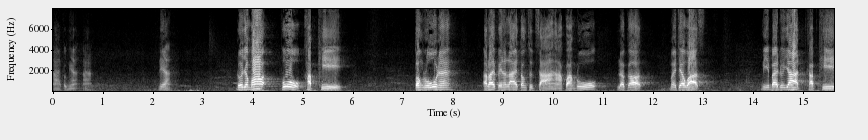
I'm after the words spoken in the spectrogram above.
อ่าตรงเนี้ยอ่าเนี่ยโดยเฉพาะผู้ขับขี่ต้องรู้นะ อะไรเป็นอะไรต้องศึกษาหาความรู้ แล้วก็ไม่ใช่ว่ามีใบอนุญาตขับขี่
